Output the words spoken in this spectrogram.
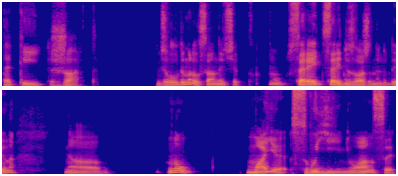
такий жарт. Адже Володимир Олександрович, як ну, серед, середньозважена людина, а, ну, має свої нюанси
